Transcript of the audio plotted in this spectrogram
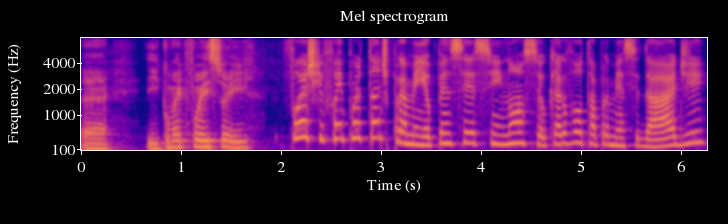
É. E como é que foi isso aí? Foi, acho que foi importante para mim. Eu pensei assim, nossa, eu quero voltar para minha cidade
